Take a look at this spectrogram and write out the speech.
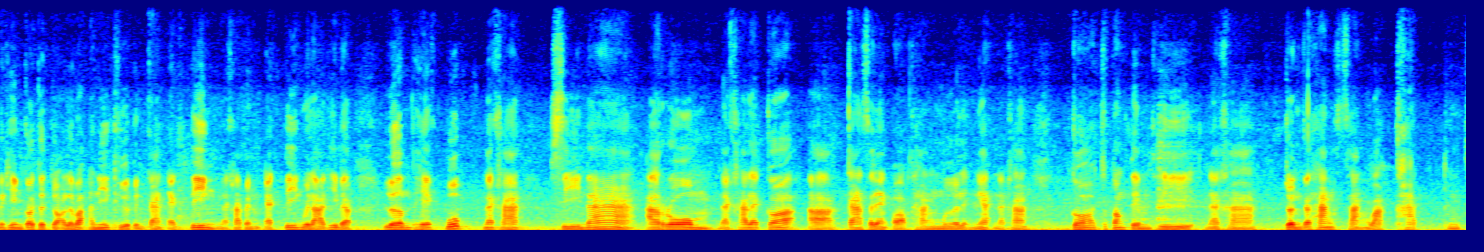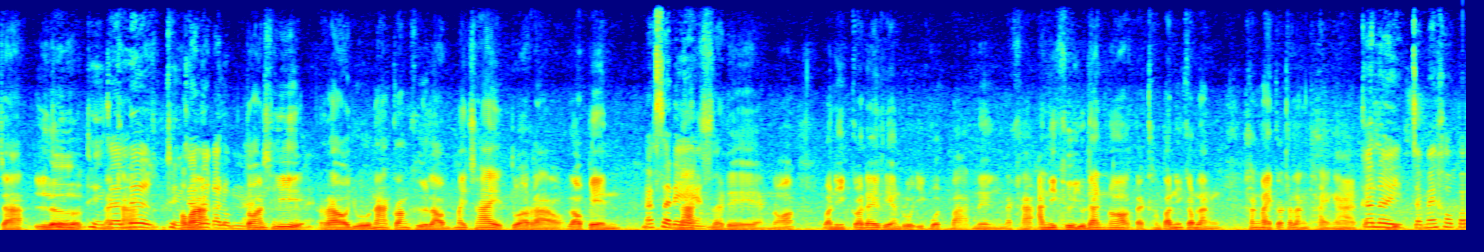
นักทีมก็จะเจาะเลยว่าอันนี้คือเป็นการ acting นะครับเป็น acting เวลาที่แบบเริ่มเทคปุ๊บนะคะ สีหน้าอารมณ์นะคะ และก็อ่าการแสดงออกทางมืออะไรเงี้ยนะคะ ก็จะต้องเต็มที่นะคะ จนกระทั่งสั่งว่าคัด ถึงจะเลิกถึงนะจะคะเลิกถึงเพราะจะว่าเลิกอารมณ์นั้นตอนที่ใช่ไหมเราอยู่หน้ากล้องคือเราไม่ใช่ตัวเราเราเป็นนักแสดนัง กแสดงเนาะวันนี้ก็ได้เรียนรู้อีกบทบาทหนึ่งนะคะ อันนี้คืออยู่ด้านนอกแต่ตอนนี้กำลังข้างในก็กำลังถ่ายงาน ก็เลยจะไม่เข้าไป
